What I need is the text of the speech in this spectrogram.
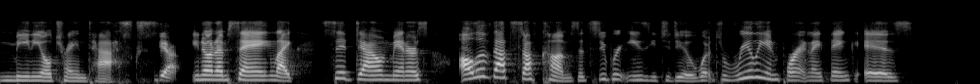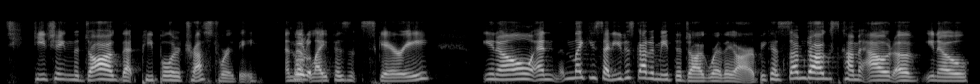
menial trained tasks. Yeah. You know what i'm saying? Like sit down manners all of that stuff comes. It's super easy to do. What's really important i think is teaching the dog that people are trustworthy and totally. that life isn't scary you know? And, and like you said you just got to meet the dog where they are because some dogs come out of you know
